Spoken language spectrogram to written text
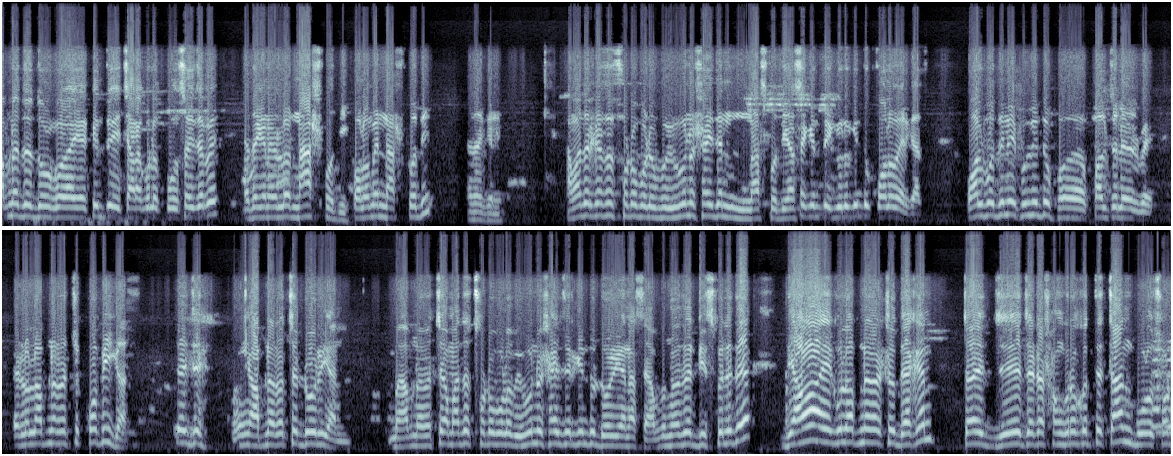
আপনাদের দোরগোড়ায় কিন্তু এই চারাগুলো পৌঁছে যাবে। দেখেন হলো নাশপতি, কলমের নাশপতি। দেখেন, আমাদের কাছে ছোট বড় বিভিন্ন সাইজের নাশপাতি আছে, কিন্তু এগুলো কিন্তু কলমের গাছ। অল্প দিনে ফুল কিন্তু ফল চলে আসবে। এটা হলো আপনার হচ্ছে কপি গাছ। এই যে আপনার হচ্ছে ডোরিয়ান। আপনার হচ্ছে আমাদের ছোট বড় বিভিন্ন সাইজের কিন্তু ডোরিয়ান আছে। আপনাদের ডিসপ্লেতে দেওয়া, এগুলো আপনারা একটু দেখেন। তাই যে যেটা সংগ্রহ করতে চান, বড়, ছোট,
